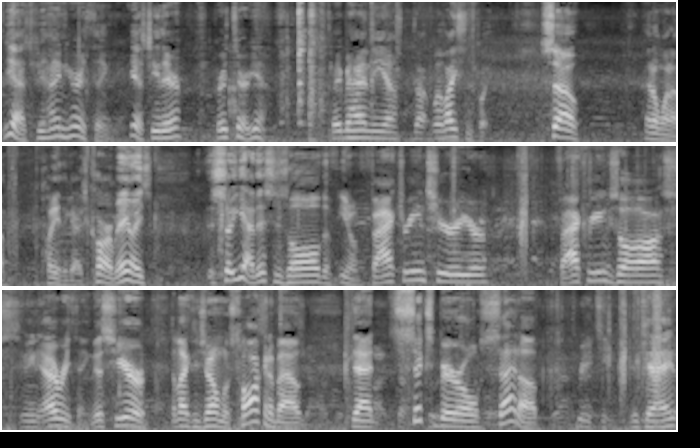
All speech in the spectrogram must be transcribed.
yeah, it's behind here. I think. Yeah, see there, right there. Yeah, right behind the, uh, the license plate. So I don't want to play the guy's car, but anyways, so yeah, this is all the you know factory interior, factory exhaust. I mean everything. This here, and like the gentleman was talking about, that six barrel setup. Okay,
